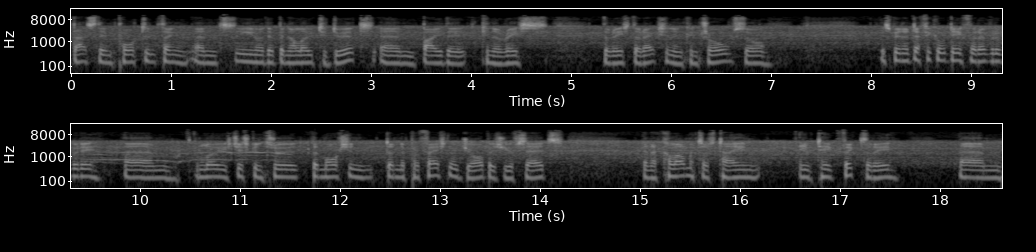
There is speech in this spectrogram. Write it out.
that's the important thing, and you know they've been allowed to do it um, by the kind of race, the race direction and control. So it's been a difficult day for everybody. Um, Louis just gone through the motion, done the professional job, as you've said. In a kilometre's time, he'll take victory. Um,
